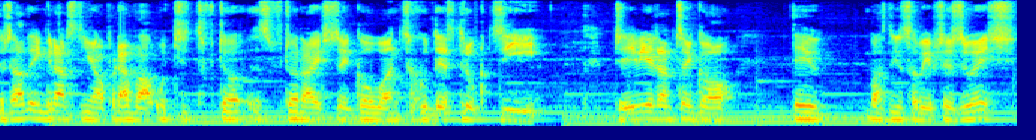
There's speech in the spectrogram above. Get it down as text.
Żaden gracz nie ma prawa uciec wczor- z wczorajszego łańcuchu destrukcji. Czy wiesz dlaczego ty właśnie sobie przeżyłeś?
